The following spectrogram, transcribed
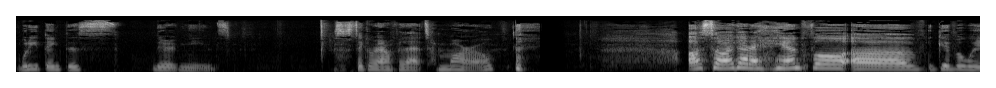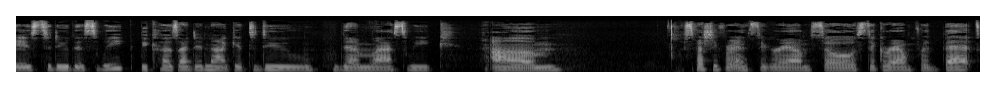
what do you think this lyric means stick around for that tomorrow. also, I got a handful of giveaways to do this week because I did not get to do them last week. Um, especially for Instagram. So stick around for that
